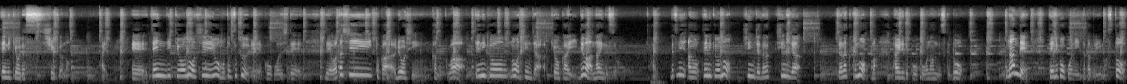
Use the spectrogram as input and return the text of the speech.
天理教です。宗教の。はい。えー、天理教の教えを基づく、えー、高校でして、で、私とか両親、家族は、天理教の信者、教会ではないんですよ。はい。別に、あの、天理教の信者じゃなく、信者じゃなくても、まあ、入れる高校なんですけど、なんで天理高校に行ったかと言いますと、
